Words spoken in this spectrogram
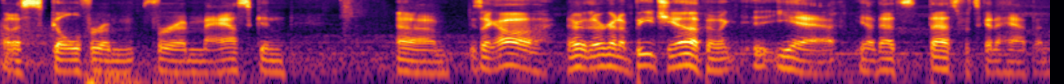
got a skull for a for a mask, and Um, he's like, oh, they're, they're gonna beat you up. I'm like, yeah, yeah, that's that's what's gonna happen.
